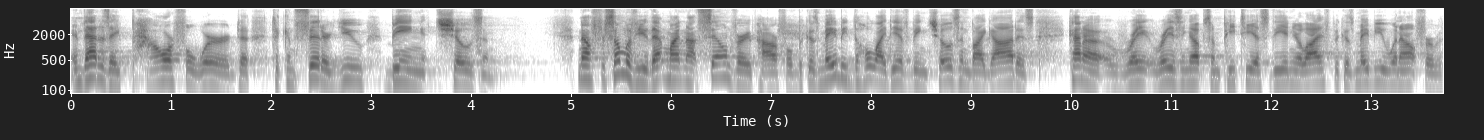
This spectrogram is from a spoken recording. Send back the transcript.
And that is a powerful word to, to consider you being chosen. Now, for some of you, that might not sound very powerful because maybe the whole idea of being chosen by God is kind of ra- raising up some PTSD in your life because maybe you went out for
